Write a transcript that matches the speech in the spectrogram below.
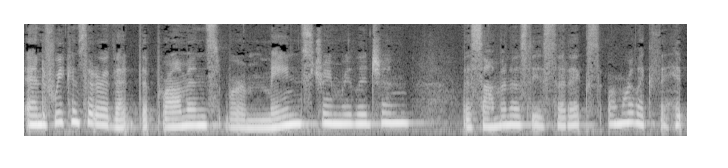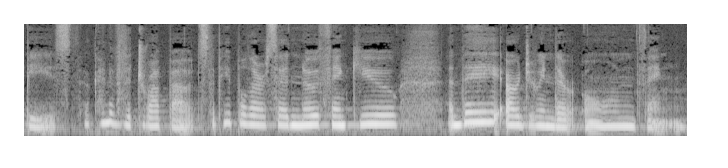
And if we consider that the Brahmins were mainstream religion, the samanas, the ascetics, are more like the hippies. They're kind of the dropouts, the people that are said, no, thank you, and they are doing their own thing.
